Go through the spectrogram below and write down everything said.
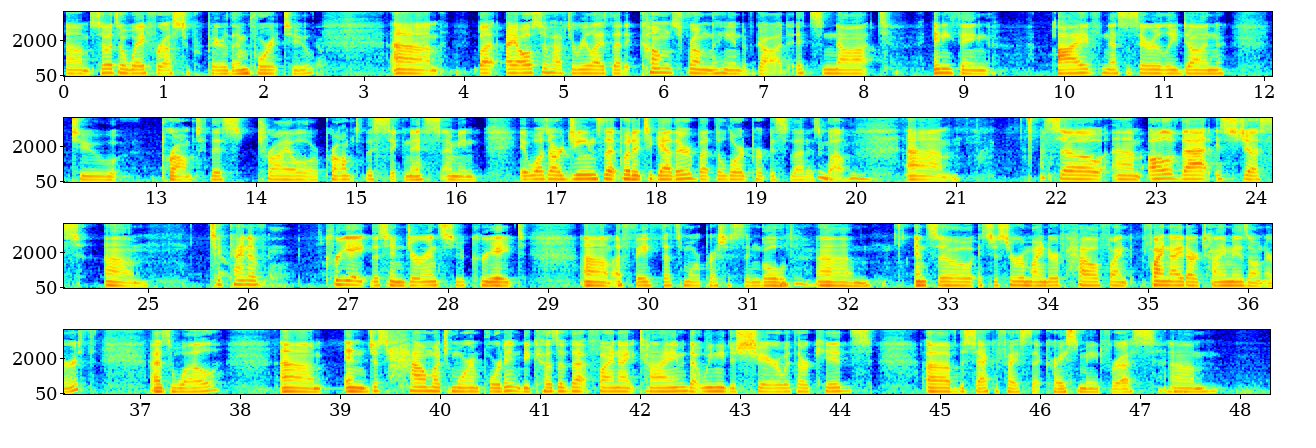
Um, so it's a way for us to prepare them for it too. Um, but I also have to realize that it comes from the hand of God. It's not anything I've necessarily done to prompt this trial or prompt this sickness. I mean, it was our genes that put it together, but the Lord purposed that as well. Um, so um, all of that is just um, to kind of create this endurance, to create um, a faith that's more precious than gold. Um, and so it's just a reminder of how fin- finite our time is on earth as well. Um, and just how much more important because of that finite time that we need to share with our kids of the sacrifice that Christ made for us. Um,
